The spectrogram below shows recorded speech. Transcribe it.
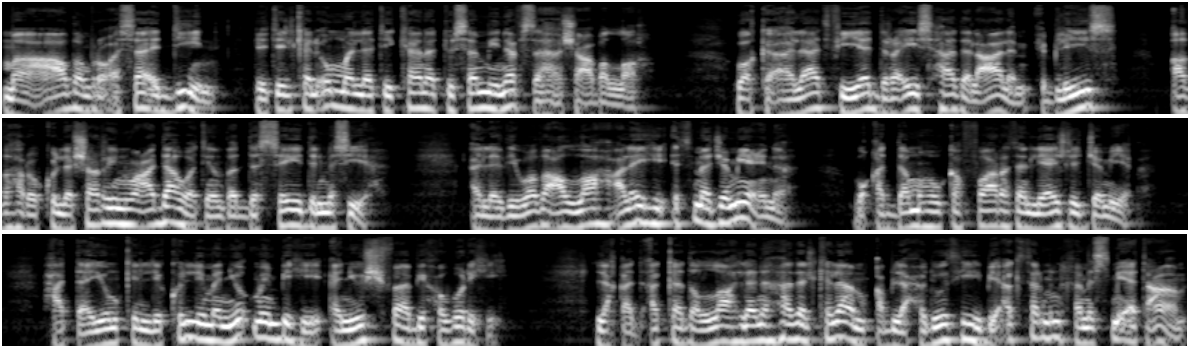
مع أعظم رؤساء الدين لتلك الأمة التي كانت تسمي نفسها شعب الله. وكآلات في يد رئيس هذا العالم إبليس أظهروا كل شر وعداوة ضد السيد المسيح. الذي وضع الله عليه إثم جميعنا وقدمه كفارة لأجل الجميع حتى يمكن لكل من يؤمن به أن يشفى بحبره. لقد أكد الله لنا هذا الكلام قبل حدوثه بأكثر من 500 عام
